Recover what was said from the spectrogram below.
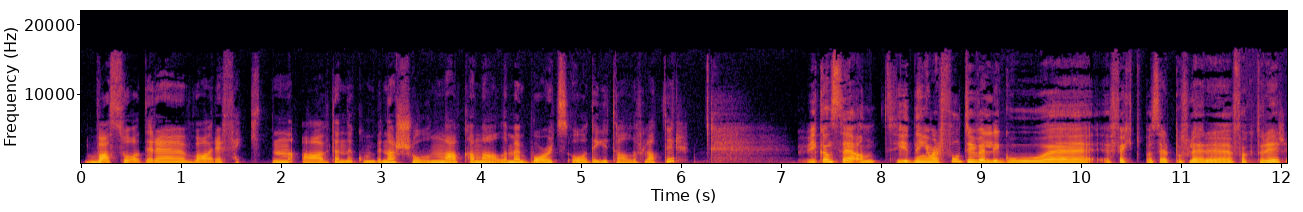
Hva så dere var effekten av denne kombinasjonen av kanaler med boards og digitale flater? Vi kan se antydning, i hvert fall, til veldig god eh, effekt basert på flere faktorer.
